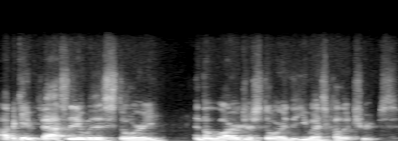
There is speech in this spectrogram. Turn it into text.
I became fascinated with his story and the larger story of the U.S. colored troops.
